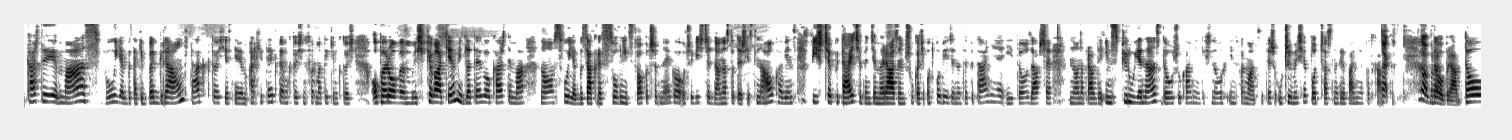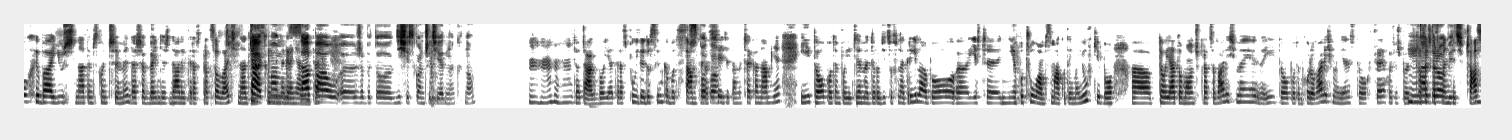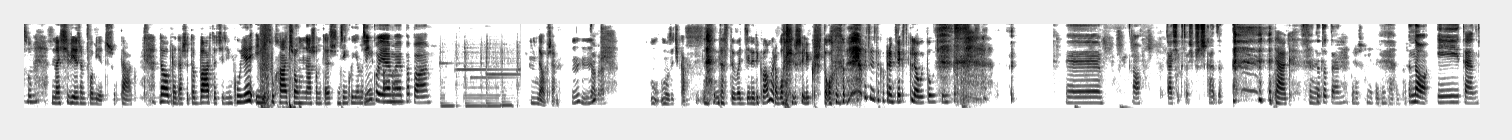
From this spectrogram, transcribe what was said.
każdy ma swój jakby taki background, tak? Ktoś jest, nie wiem, architektem, ktoś informatykiem, ktoś operowym śpiewakiem i dlatego każdy ma no, swój jakby zakres słownictwa potrzebnego oczywiście oczywiście dla nas to też jest nauka, więc piszcie, pytajcie, będziemy razem szukać odpowiedzi na te pytania i to zawsze no, naprawdę inspiruje nas do szukania jakichś nowych informacji. Też uczymy się podczas nagrywania podcastu. Tak, dobra. Dobra, to chyba już na tym skończymy. Dasza, będziesz dalej teraz pracować nad Tak, swoimi mam nagraniami, zapał, e, żeby to dzisiaj skończyć jednak, no. Mhm, mhm, to tak, bo ja teraz pójdę do synka, bo sam Spoko. teraz siedzi tam i czeka na mnie i to potem pojedziemy do rodziców na grilla, bo e, jeszcze nie poczułam smaku tej majówki, bo e, to ja to mąż pracowaliśmy i to potem chorowaliśmy, więc to chcę chociażby troszeczkę Nadrobić. spędzić czasu Mhm. na świeżym powietrzu, tak. Dobra, Daszy, to bardzo Ci dziękuję i słuchaczom naszym też dziękujemy. Dziękujemy, Pa, pa pa. pa. Dobrze. Dobra. М- Музычка. Да, ты в отделе рекламы работаешь или что? У тебя такой прям текст клевый получился. Yy, o, Kasi ktoś przeszkadza. Так, No сынок. to ten. No i ten.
